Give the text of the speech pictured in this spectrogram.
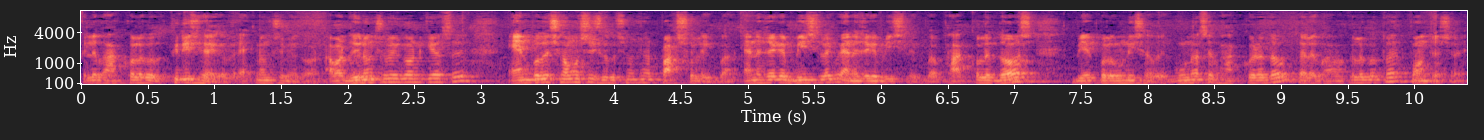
তাহলে ভাগ করলে কত? তিরিশ হয়ে গেল, এক নং সমীকরণ। আবার দুই নং সমীকরণ কি আছে? এন পদের সমস্যা শুধু সমস্যা পাঁচশো লিখবা। এনের জায়গায় বিশ লিখবা এনের জায়গায় বিশ লিখবা। ভাগ করলে দশ, বিয়োগ করলে উনিশ হবে। গুণ আছে, ভাগ করে দাও, তাহলে ভাগ করলে কত হয়? পঞ্চাশ হয়।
